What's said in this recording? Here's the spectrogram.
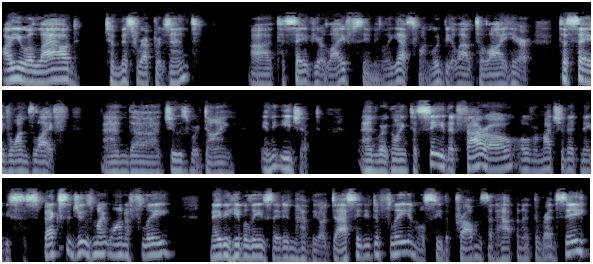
are you allowed to misrepresent uh, to save your life? Seemingly, yes, one would be allowed to lie here to save one's life. And uh, Jews were dying in Egypt. And we're going to see that Pharaoh, over much of it, maybe suspects the Jews might want to flee. Maybe he believes they didn't have the audacity to flee, and we'll see the problems that happen at the Red Sea.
